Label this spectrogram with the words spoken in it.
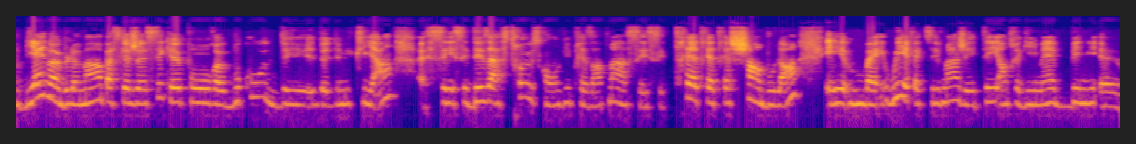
bien humblement parce que je sais que pour beaucoup de, de, mes clients, c'est désastreux ce qu'on vit présentement. C'est très, très, très chamboulant. Et ben oui, effectivement, j'ai été entre guillemets, euh,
